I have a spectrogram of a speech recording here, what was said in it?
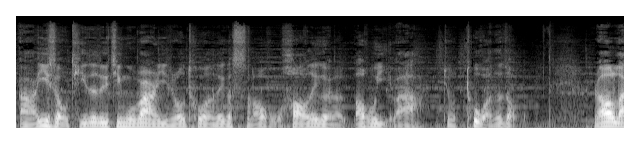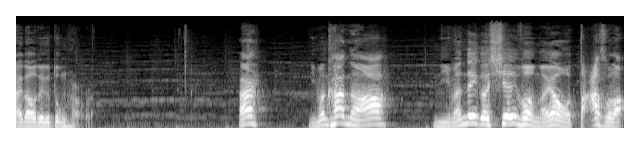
啊，一手提着这个金箍棒，一手拖着这个死老虎，薅这个老虎尾巴就拖着走。然后来到这个洞口了，哎，你们看着啊，你们那个先锋啊，让我打死了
